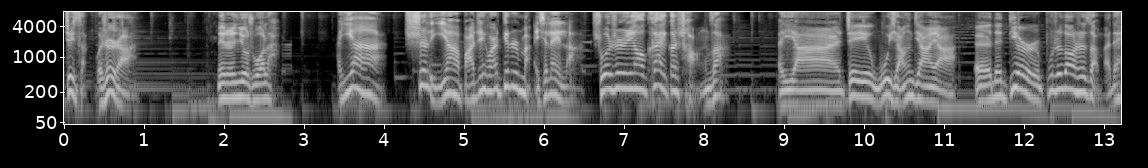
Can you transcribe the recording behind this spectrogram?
这怎么回事啊？那人就说了：“哎呀，市里呀把这块地儿买下来了，说是要盖个厂子。哎呀，这吴祥家呀，呃，那地儿不知道是怎么的，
